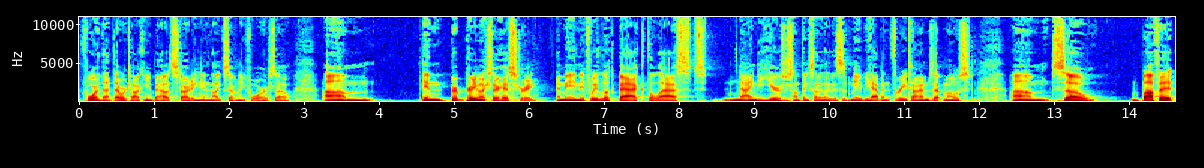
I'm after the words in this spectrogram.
for that that we're talking about, starting in like '74 or so, um, in pr- pretty much their history. I mean, if we look back the last 90 years or something. Something like this has maybe happened three times at most. Um, so Buffett,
